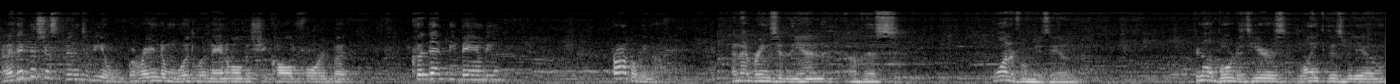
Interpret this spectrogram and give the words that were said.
And I think that's just been to be a, a random woodland animal that she called for, but could that be Bambi? Probably not. And that brings you to the end of this wonderful museum. If you're not bored to tears, like this video,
